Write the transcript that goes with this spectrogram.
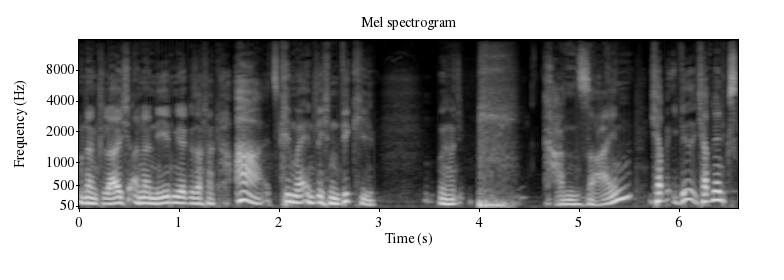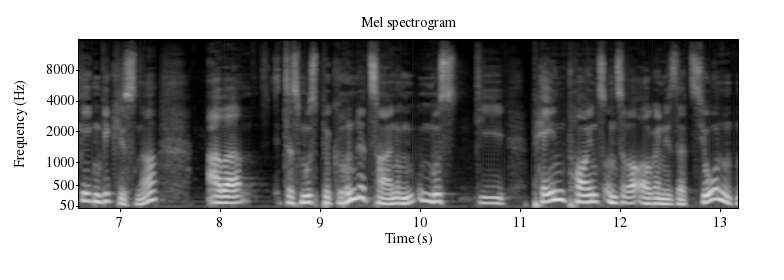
und dann gleich einer neben mir gesagt hat, ah, jetzt kriegen wir endlich ein Wiki. Und ich dachte, pff, kann sein. Ich habe ich, ich hab nichts gegen Wikis, ne? aber das muss begründet sein und muss die Pain Points unserer Organisation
